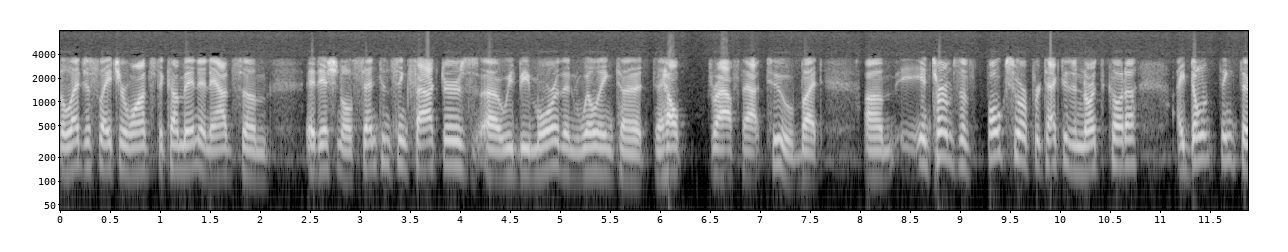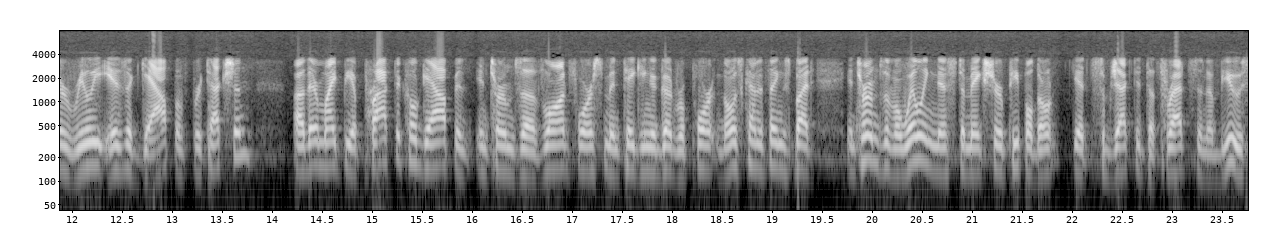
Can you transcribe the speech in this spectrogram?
the legislature wants to come in and add some additional sentencing factors, uh, we'd be more than willing to to help draft that too. But um, in terms of folks who are protected in North Dakota, I don't think there really is a gap of protection. Uh, there might be a practical gap in, in terms of law enforcement taking a good report and those kind of things, but in terms of a willingness to make sure people don't get subjected to threats and abuse,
